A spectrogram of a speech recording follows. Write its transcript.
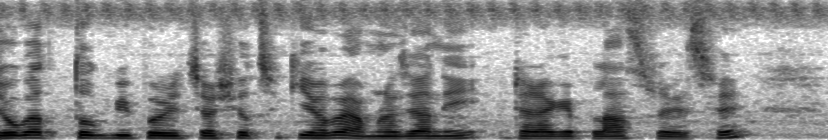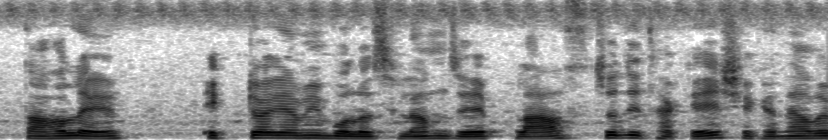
যোগাত্মক বিপরীত রাশি হচ্ছে কি হবে? আমরা জানি এটার আগে প্লাস রয়েছে। তাহলে একটু আগে আমি বলেছিলাম যে প্লাস যদি থাকে, সেখানে হবে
